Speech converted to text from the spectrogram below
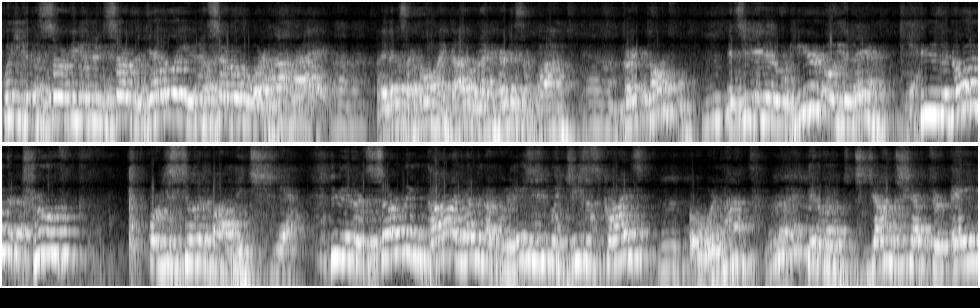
Who are you going to serve? You're going to serve the devil or are you're going to serve the Lord? Uh-huh. Right. And it's like, oh my God, when I heard it's like, wow, uh-huh. very powerful. Mm-hmm. It's either you're here or you're there. Yeah. You're either knowing the truth or you're still in bondage. Yeah. You're either serving God, having a relationship with Jesus Christ, mm-hmm. or we're not. Mm-hmm. You know, in John chapter 8,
